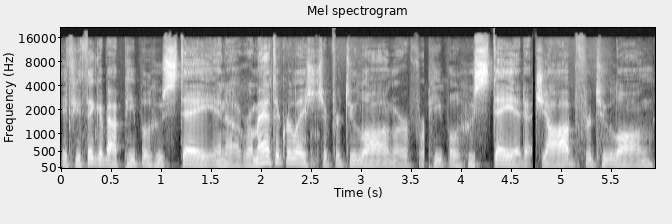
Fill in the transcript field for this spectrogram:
if you think about people who stay in a romantic relationship for too long, or for people who stay at a job for too long,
